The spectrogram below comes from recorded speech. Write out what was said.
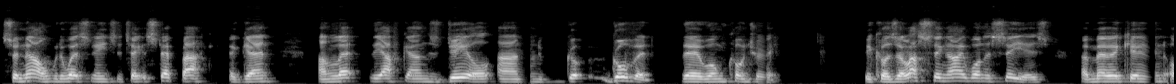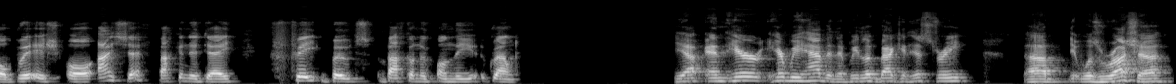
So now the West needs to take a step back again and let the Afghans deal and go- govern their own country. Because the last thing I want to see is American or British or ISAF back in the day, feet boots back on the on the ground. Yeah, and here here we have it. If we look back at history, uh, it was Russia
